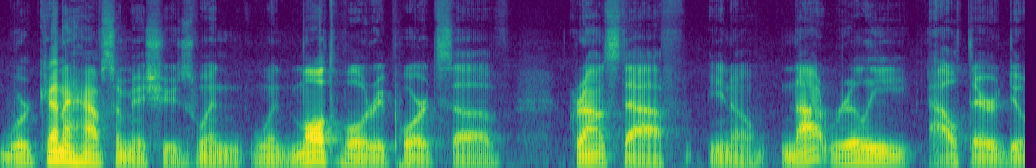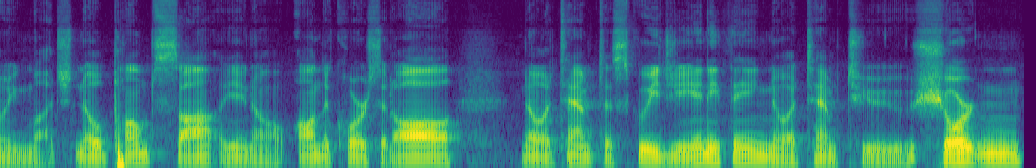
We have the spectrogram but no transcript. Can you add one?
we're gonna have some issues when when multiple reports of ground staff, you know, not really out there doing much. No pumps, saw, you know, on the course at all. No attempt to squeegee anything. No attempt to shorten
